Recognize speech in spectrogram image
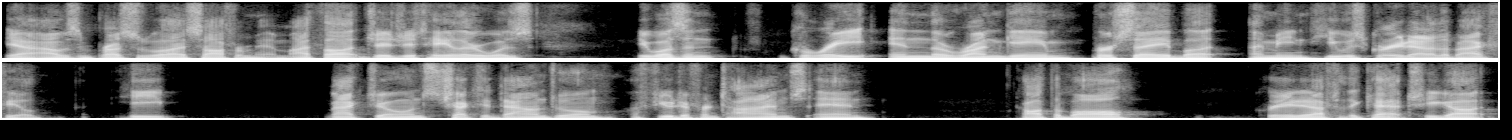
yeah, I was impressed with what I saw from him. I thought JJ Taylor was he wasn't great in the run game per se, but I mean he was great out of the backfield. He Mac Jones checked it down to him a few different times and caught the ball, created after the catch. He got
